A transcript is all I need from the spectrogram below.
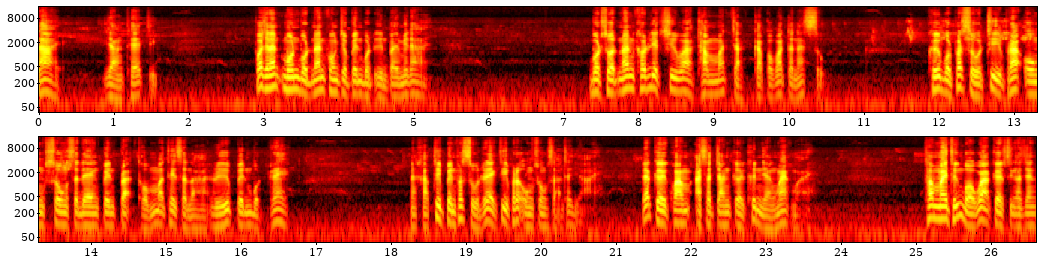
ได้อย่างแท้จริง เพราะฉะนั้นมนต์บทนั้นคงจะเป็นบทอื่นไปไม่ได้ บทสวดนั้นเขาเรียกชื่อว่าธรรมจักรกับปวัตนสูตร คือบทพระสูตรที่พระองค์ทรงแสดงเป็นประถมมเทศนาหรือเป็นบทแรกนะครับที่เป็นพระสูตรแรกที่พระองค์ทรงสาธยาย และเกิดความอัศจรรย์เกิดขึ้นอย่างมากมายทำไมถึงบอกว่าเกิดสิ่งอัศจรรย์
